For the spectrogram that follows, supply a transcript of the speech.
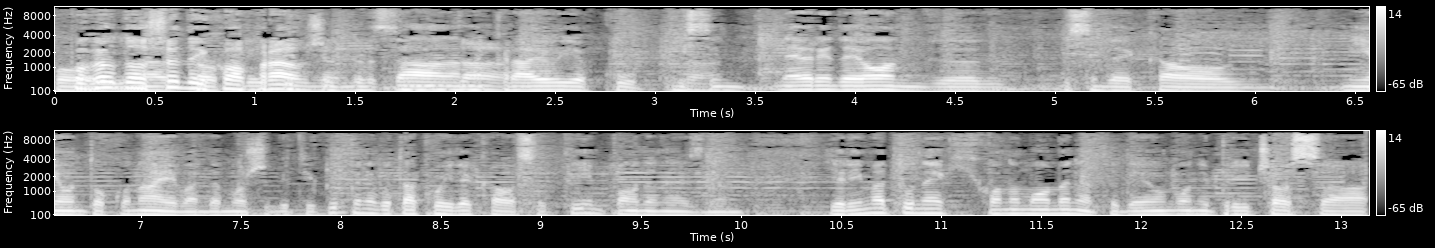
ko... Pa kao došao da ih mislim, Da, da. na kraju je kup. Mislim, ne verujem da je on, e, mislim da je kao, nije on toliko naivan da može biti kupen, nego tako ide kao sa tim, pa onda ne znam. Jer ima tu nekih ono momenata da je on, on je pričao sa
